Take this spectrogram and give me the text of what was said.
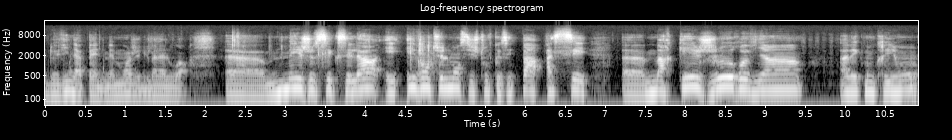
devine à peine, même moi j'ai du mal à le voir. Euh, mais je sais que c'est là, et éventuellement, si je trouve que c'est pas assez marqué, je reviens avec mon crayon.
